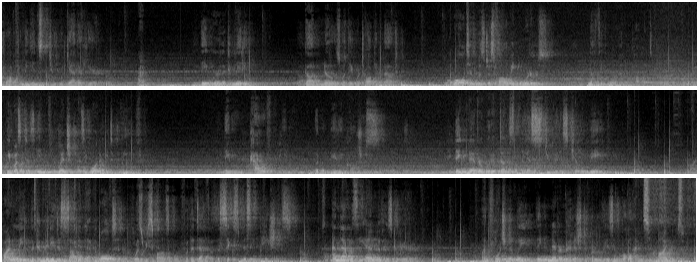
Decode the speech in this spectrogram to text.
Crop from the Institute would gather here. They were the committee. God knows what they were talking about. Walton was just following orders. Nothing more than a puppet. He wasn't as influential as he wanted me to believe. They were powerful people, but really cautious. They never would have done something as stupid as killing me. Finally, the committee decided that Walton was responsible for the death of the six missing patients. And that was the end of his career. Unfortunately, they never managed to prove his involvement in my misery.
